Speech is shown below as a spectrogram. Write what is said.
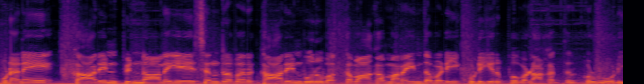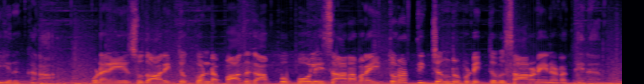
உடனே காரின் பின்னாலேயே சென்றவர் காரின் ஒரு பக்கமாக மறைந்தபடி குடியிருப்பு வளாகத்திற்குள் ஓடியிருக்கிறார். உடனே சுதாரித்துக் கொண்ட பாதுகாப்பு போலீசார் அவரை துரத்திச் சென்று பிடித்து விசாரணை நடத்தினர்.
